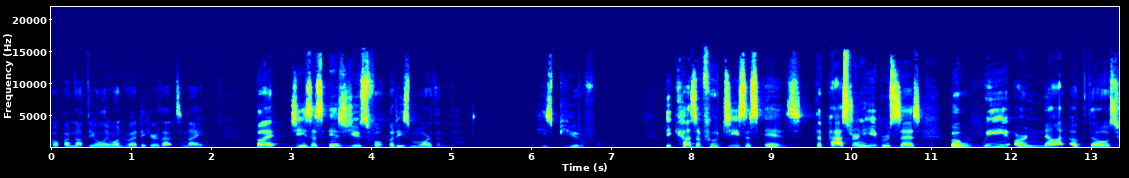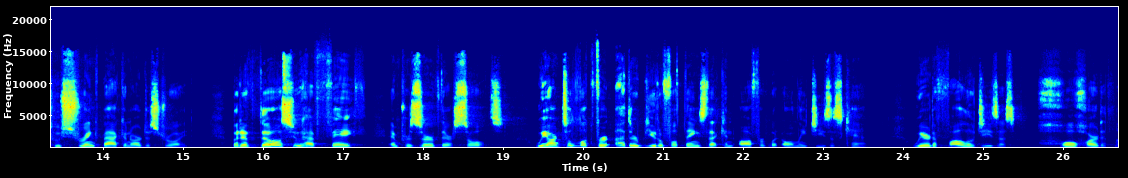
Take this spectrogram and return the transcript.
hope I'm not the only one who had to hear that tonight. But Jesus is useful, but he's more than that. He's beautiful. Because of who Jesus is, the pastor in Hebrews says, But we are not of those who shrink back and are destroyed, but of those who have faith and preserve their souls. We aren't to look for other beautiful things that can offer what only Jesus can. We're to follow Jesus wholeheartedly,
